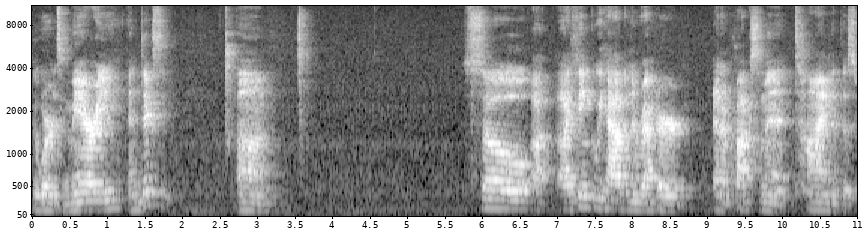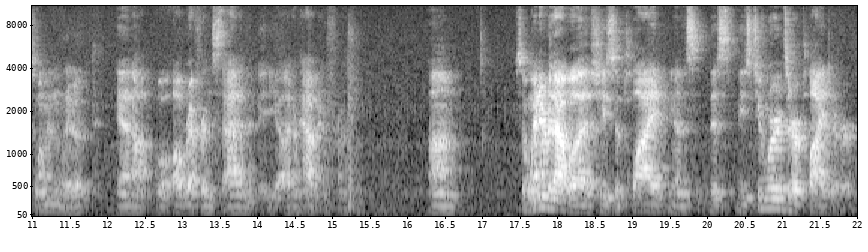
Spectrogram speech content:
the words Mary and Dixie. Um, so I think we have in the record an approximate time that this woman lived, and I'll, well, I'll reference that in the video. I don't have it in front of me. Um, so whenever that was, she's applied, you know, this, this, these two words are applied to her.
